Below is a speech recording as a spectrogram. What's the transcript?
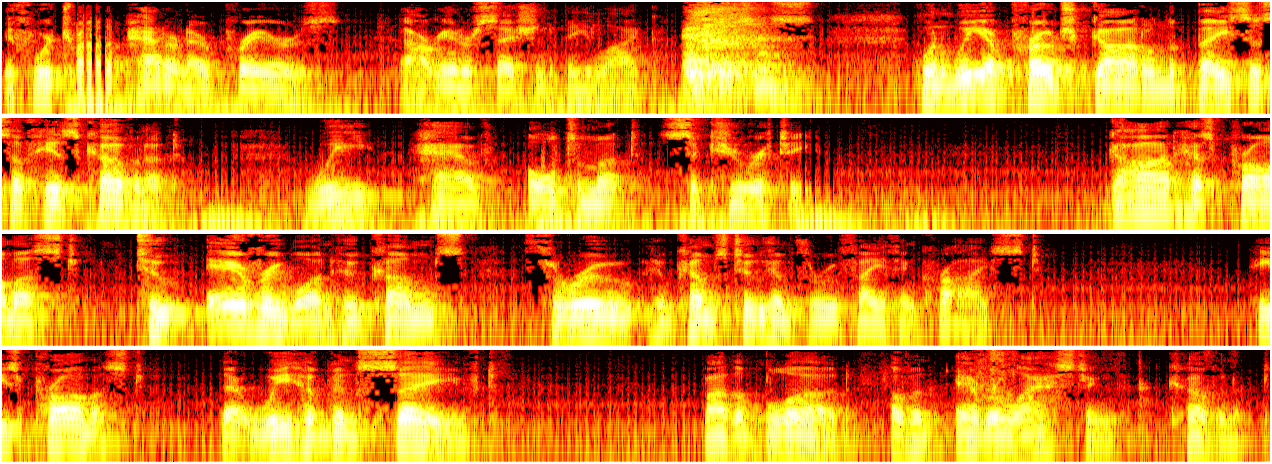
if we're trying to pattern our prayers, our intercession to be like Moses, when we approach God on the basis of his covenant, we have ultimate security. God has promised to everyone who comes through who comes to him through faith in Christ. He's promised that we have been saved by the blood of an everlasting covenant,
